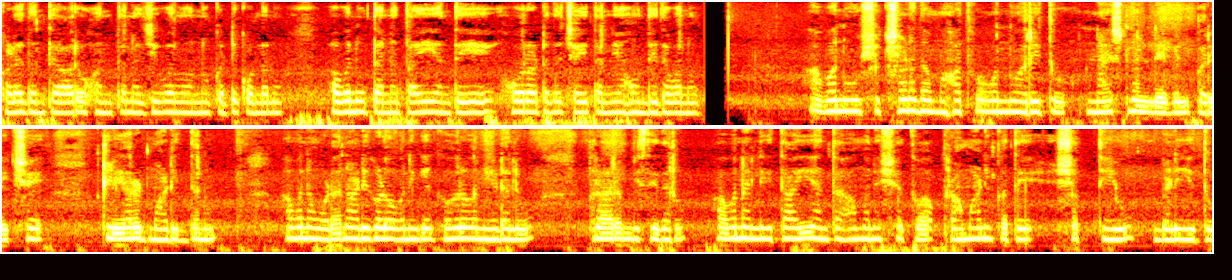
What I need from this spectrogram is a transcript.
ಕಳೆದಂತೆ ಆರೋಹನ್ ತನ್ನ ಜೀವನವನ್ನು ಕಟ್ಟಿಕೊಂಡನು. ಅವನು ತನ್ನ ತಾಯಿಯಂತೆಯೇ ಹೋರಾಟದ ಚೈತನ್ಯ ಹೊಂದಿದವನು. ಅವನು ಶಿಕ್ಷಣದ ಮಹತ್ವವನ್ನು ಅರಿತು ನ್ಯಾಷನಲ್ ಲೆವೆಲ್ ಪರೀಕ್ಷೆ ಕ್ಲಿಯರ್ ಮಾಡಿದ್ದನು. ಅವನ ಒಡನಾಡಿಗಳು ಅವನಿಗೆ ಗೌರವ ನೀಡಲು ಪ್ರಾರಂಭಿಸಿದರು. ಅವನಲ್ಲಿ ತಾಯಿಯಂತಹ ಮನುಷ್ಯತ್ವ, ಪ್ರಾಮಾಣಿಕತೆ, ಶಕ್ತಿಯು ಬೆಳೆಯಿತು.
